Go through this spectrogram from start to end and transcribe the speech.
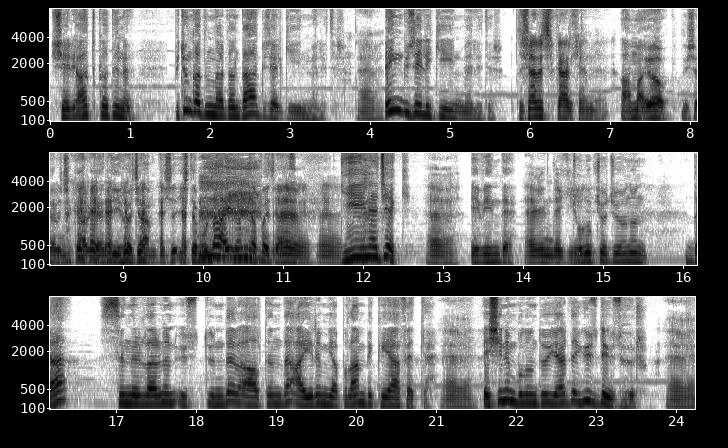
şeriat kadını bütün kadınlardan daha güzel giyinmelidir. Evet. En güzeli giyinmelidir. Dışarı çıkarken de. Ama yok dışarı çıkarken değil hocam. İşte burada ayrım yapacağız. Evet. Evet. Giyinecek Evet. evinde. Evinde giyin. Çoluk çocuğunun da sınırlarının üstünde ve altında ayrım yapılan bir kıyafetle. Evet. Eşinin bulunduğu yerde yüzde yüz hür. Evet.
